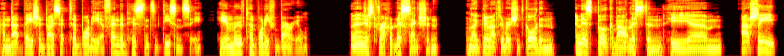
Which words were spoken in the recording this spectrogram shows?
and that they should dissect her body offended his sense of decency. He removed her body for burial. And then just to wrap up this section, like go back to Richard Gordon. In his book about Liston, he um, actually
